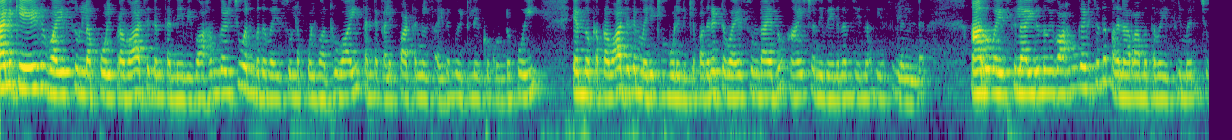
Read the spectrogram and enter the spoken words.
തനിക്ക് ഏഴ് വയസ്സുള്ളപ്പോൾ പ്രവാചകൻ തന്നെ വിവാഹം കഴിച്ചു ഒൻപത് വയസ്സുള്ളപ്പോൾ വധുവായി തന്റെ കളിപ്പാട്ടങ്ങൾ സഹിതം വീട്ടിലേക്ക് കൊണ്ടുപോയി എന്നൊക്കെ പ്രവാചകൻ മരിക്കുമ്പോൾ എനിക്ക് പതിനെട്ട് വയസ്സുണ്ടായിരുന്നു. ആയിഷ നിവേദനം ചെയ്യുന്ന ഹദീസുകളിലുണ്ട് ആറു വയസ്സിലായിരുന്നു വിവാഹം കഴിച്ചത് പതിനാറാമത്തെ വയസ്സിൽ മരിച്ചു.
